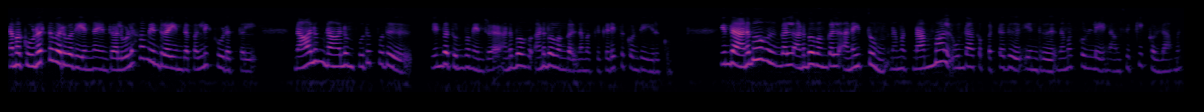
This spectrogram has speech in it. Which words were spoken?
நமக்கு உணர்த்து வருவது என்ன என்றால் உலகம் என்ற இந்த பள்ளிக்கூடத்தில் நாளும் நாளும் புது புது இன்ப துன்பம் என்ற அனுபவ அனுபவங்கள் நமக்கு கிடைத்து கொண்டே இருக்கும். இந்த அனுபவங்கள் அனுபவங்கள் அனைத்தும் நமக்கு நம்மால் உண்டாக்கப்பட்டது என்று நமக்குள்ளே நாம் சிக்கிக்கொள்ளாமல்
